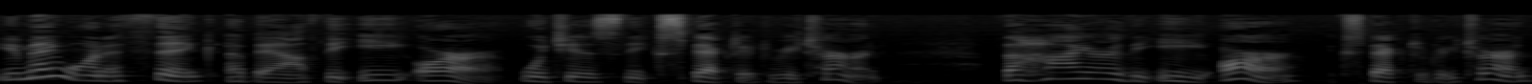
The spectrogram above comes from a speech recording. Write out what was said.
you may want to think about the ER, which is the expected return. The higher the ER, expected return,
